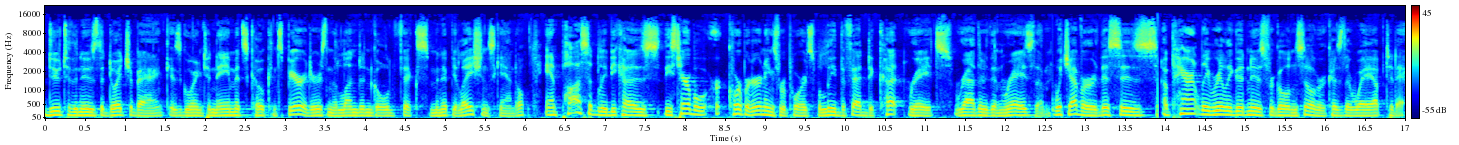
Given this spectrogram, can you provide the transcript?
due to the news that Deutsche Bank is going to name its co conspirators in the London gold fix manipulation scandal, and possibly because these terrible er, corporate earnings reports will lead the Fed to cut rates rather than raise them. Whichever, this is apparently really good news for gold and silver because they're way up today.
